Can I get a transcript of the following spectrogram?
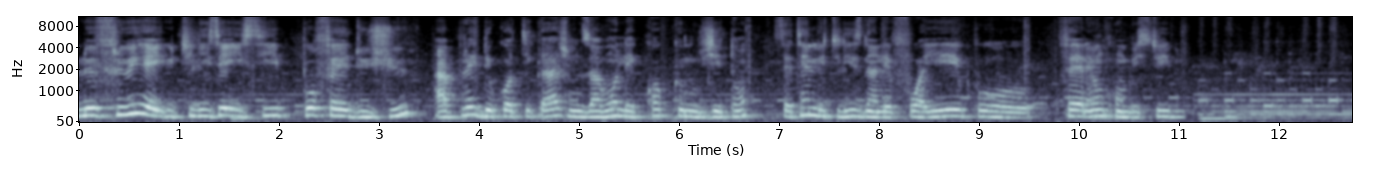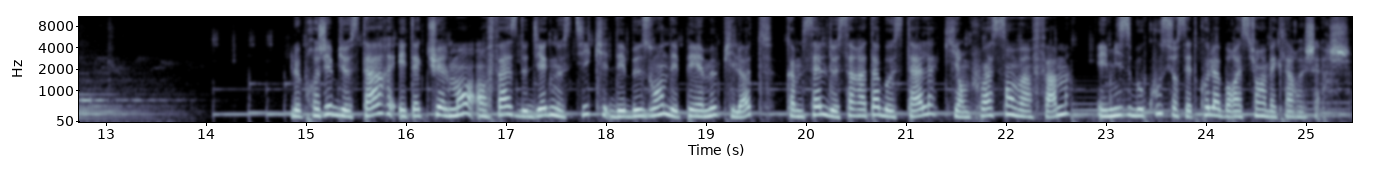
Le fruit est utilisé ici pour faire du jus. Après décortiquage, nous avons les coques que nous jetons. Certains l'utilisent dans les foyers pour faire un combustible. Le projet Biostar est actuellement en phase de diagnostic des besoins des PME pilotes, comme celle de Sarata Bostal, qui emploie 120 femmes et mise beaucoup sur cette collaboration avec la recherche.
